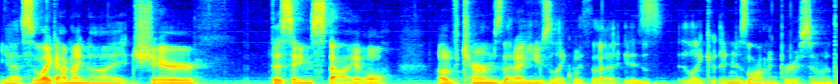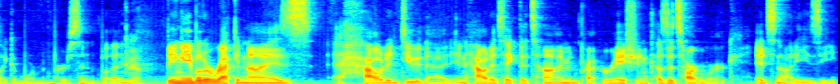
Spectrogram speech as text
yeah so like i might not share the same style of terms that i use like with a is like an Islamic person with like a Mormon person, but Yeah. being able to recognize how to do that and how to take the time and preparation because it's hard work. It's not easy.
